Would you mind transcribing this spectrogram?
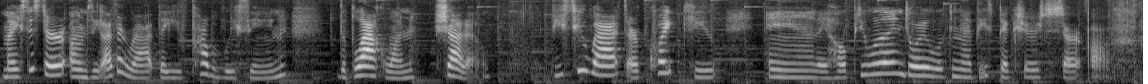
My sister owns the other rat that you've probably seen, the black one, Shadow. These two rats are quite cute, and I hope you will enjoy looking at these pictures to start off.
